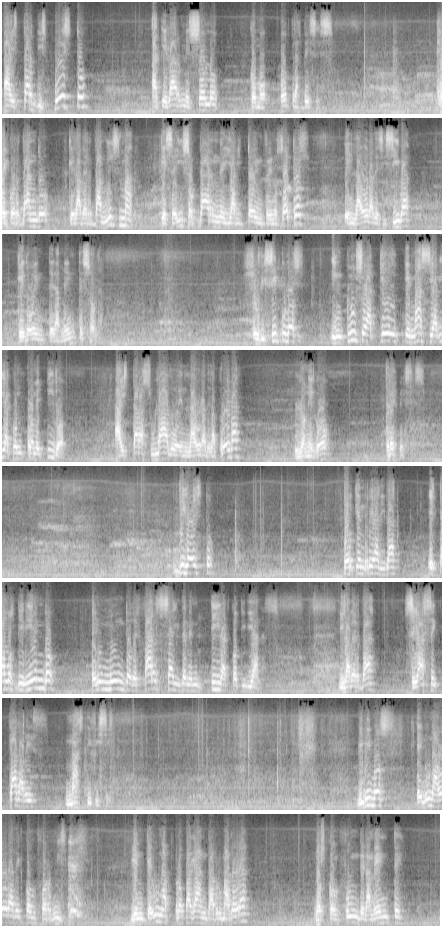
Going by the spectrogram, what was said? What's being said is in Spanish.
a estar dispuesto a quedarme solo como otras veces, recordando que la verdad misma que se hizo carne y habitó entre nosotros, en la hora decisiva quedó enteramente sola sus discípulos, incluso aquel que más se había comprometido a estar a su lado en la hora de la prueba, lo negó tres veces. Digo esto porque en realidad estamos viviendo en un mundo de farsa y de mentiras cotidianas. Y la verdad se hace cada vez más difícil. Vivimos en una hora de conformismo y en que una propaganda abrumadora nos confunde la mente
